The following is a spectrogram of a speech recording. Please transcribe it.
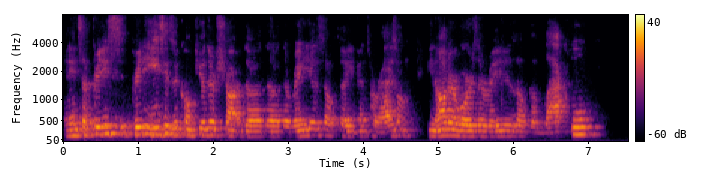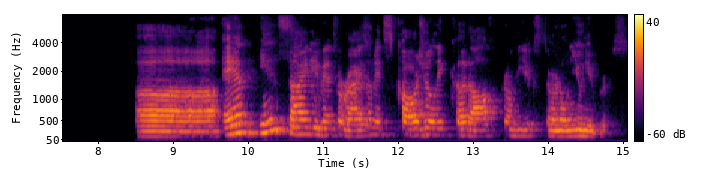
And it's a pretty pretty easy to compute the, the, the, radius of the event horizon. In other words, the radius of the black hole. Uh, and inside the event horizon, it's causally cut off from the external universe.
